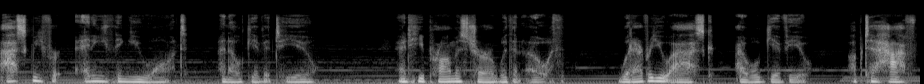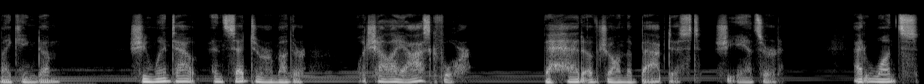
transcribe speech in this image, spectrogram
Ask me for anything you want, and I'll give it to you. And he promised her with an oath, Whatever you ask, I will give you, up to half my kingdom. She went out and said to her mother, What shall I ask for? The head of John the Baptist, she answered. At once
